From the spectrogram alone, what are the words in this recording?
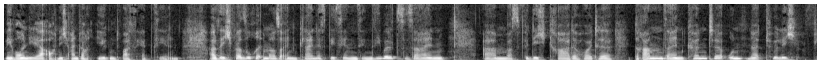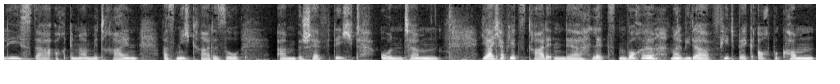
wir wollen dir ja auch nicht einfach irgendwas erzählen. Also ich versuche immer so ein kleines bisschen sensibel zu sein, ähm, was für dich gerade heute dran sein könnte. Und natürlich fließt da auch immer mit rein, was mich gerade so ähm, beschäftigt. Und ähm, ja, ich habe jetzt gerade in der letzten Woche mal wieder Feedback auch bekommen.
